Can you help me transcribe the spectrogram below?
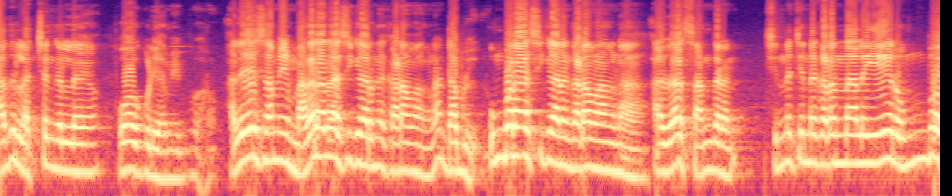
அது லட்சங்களில் போகக்கூடிய அமைப்பு வரும். அதே சமயம் மகர ராசிக்காரங்க கடன் வாங்கினா டபுள் கும்பராசிக்காரன் கடன் வாங்கினா அதுதான் சந்திரன். சின்ன சின்ன கடன்னாலேயே ரொம்ப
